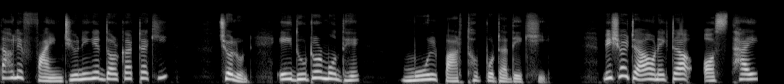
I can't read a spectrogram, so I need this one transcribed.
তাহলে ফাইন টিউনিংয়ের দরকারটা কি? চলুন, এই দুটোর মধ্যে মূল পার্থক্যটা দেখি। বিষয়টা অনেকটা অস্থায়ী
